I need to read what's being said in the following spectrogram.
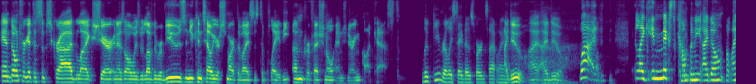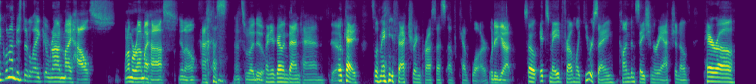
And don't forget to subscribe, like, share, and as always, we love the reviews. And you can tell your smart devices to play the Unprofessional Engineering Podcast. Luke, do you really say those words that way? I do. I, I do. Well, I, like in mixed company, I don't. But like when I'm just uh, like around my house, when I'm around my house, you know, Has. that's what I do. when you're going downtown. Yeah. Okay. So manufacturing process of Kevlar. What do you got? So it's made from, like you were saying, condensation reaction of para,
